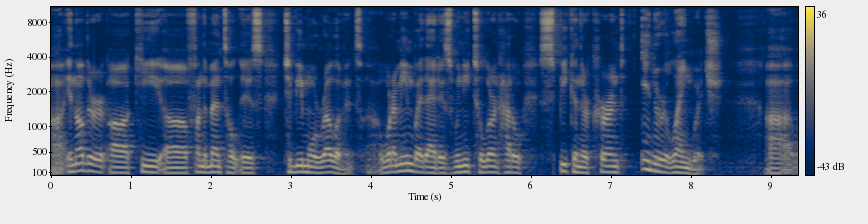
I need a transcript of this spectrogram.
Uh, another uh, key uh, fundamental is to be more relevant. Uh, what I mean by that is we need to learn how to speak in their current inner language. Uh,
